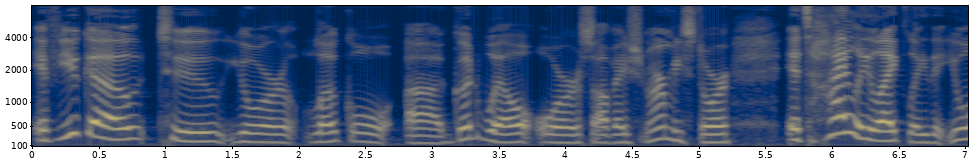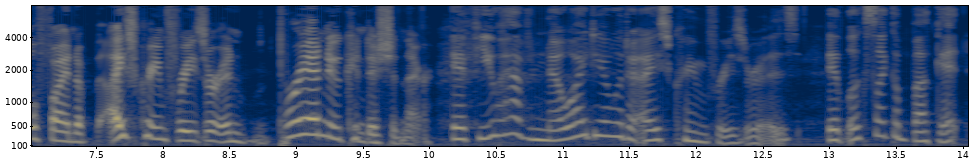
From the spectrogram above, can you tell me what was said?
If you go to your local uh, Goodwill or Salvation Army store, it's highly likely that you will find an ice cream freezer in brand new condition there. If you have no idea what an ice cream freezer is, it looks like a bucket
